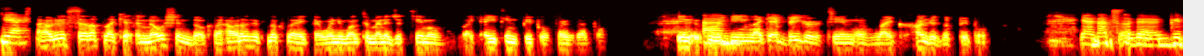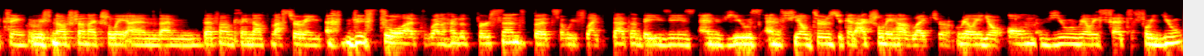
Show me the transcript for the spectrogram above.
Yes. How do you set up like a, Notion doc? Like, how does it look like when you want to manage a team of like 18 people, for example? In, um, within like a bigger team of like hundreds of people. Yeah, that's the good thing with Notion actually, and I'm definitely not mastering this tool at 100%. But with like databases and views and filters, you can actually have like your really your own view really set for you.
